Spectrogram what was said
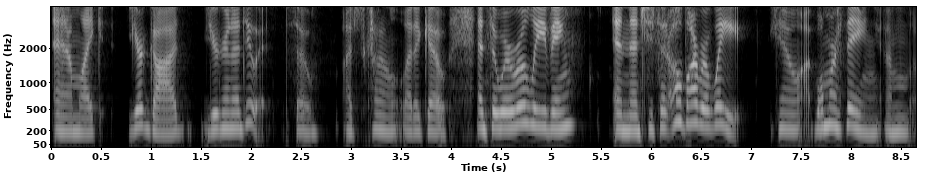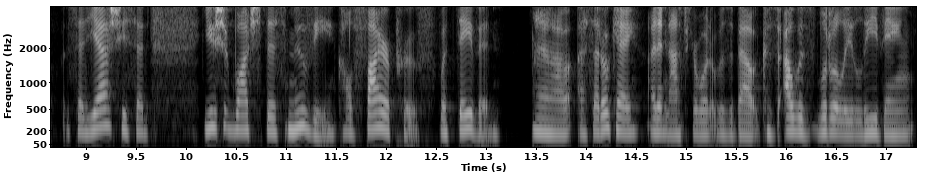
And i'm like you're god. You're gonna do it. So i just kind of let it go. And so we were leaving and then she said oh barbara wait. You know one more thing. And i said yeah. She said you should watch this movie called fireproof with david and I, I, said, okay. I didn't ask her what it was about because I was literally leaving.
